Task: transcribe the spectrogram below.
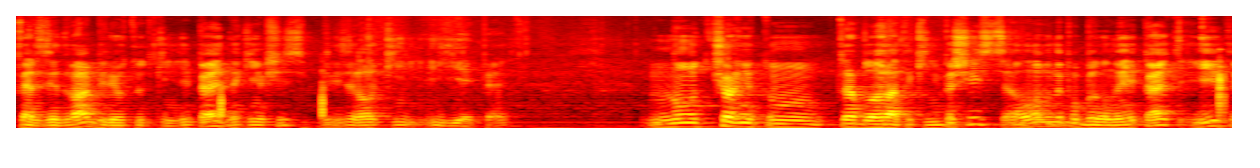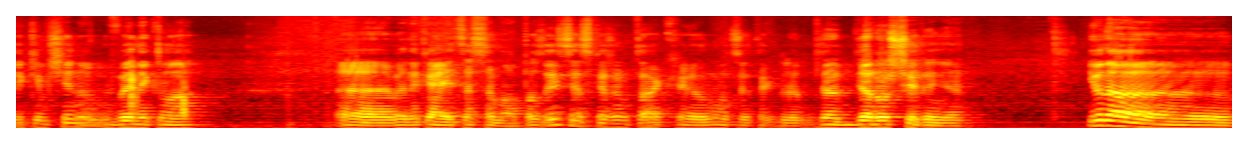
Ферзь Е2, білі тут кінь Е5, на кінь 6 білі зіграли кінь Е5. Ну, чорні там треба було грати кінь b6, але вони побили на e5 і таким чином виникла, е, виникає ця сама позиція, скажімо так. Е, Ну, це так для, для, для розширення. І вона е,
